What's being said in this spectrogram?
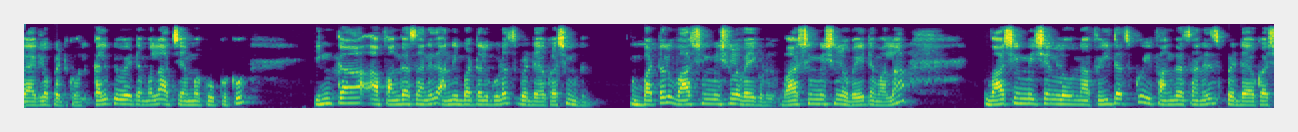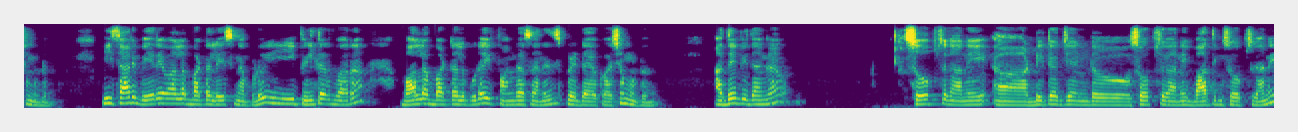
బ్యాగ్లో పెట్టుకోవాలి. కలిపి వేయటం వల్ల ఆ చెమ్మ కుక్కకు ఇంకా ఆ ఫంగస్ అనేది అన్ని బట్టలు కూడా స్ప్రెడ్ అయ్యే అవకాశం ఉంటుంది. బట్టలు వాషింగ్ మిషన్లో వేయకూడదు. వాషింగ్ మిషన్లో వేయటం వల్ల వాషింగ్ మిషన్లో ఉన్న ఫిల్టర్స్కు ఈ ఫంగస్ అనేది స్ప్రెడ్ అయ్యే అవకాశం ఉంటుంది. ఈసారి వేరే వాళ్ళ బట్టలు వేసినప్పుడు ఈ ఫిల్టర్ ద్వారా వాళ్ళ బట్టలు కూడా ఈ ఫంగస్ అనేది స్ప్రెడ్ అయ్యే అవకాశం ఉంటుంది. అదేవిధంగా సోప్స్ కానీ డిటర్జెంట్ సోప్స్ కానీ బాతింగ్ సోప్స్ కానీ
